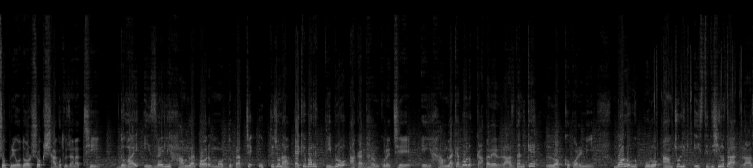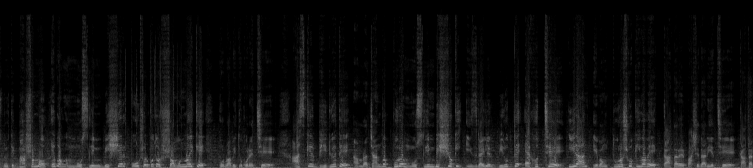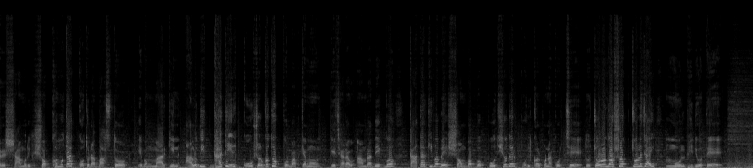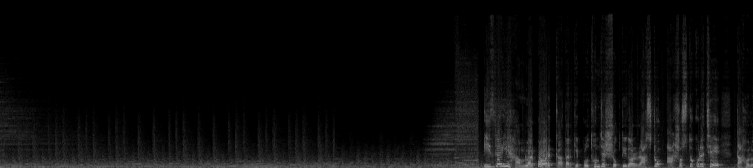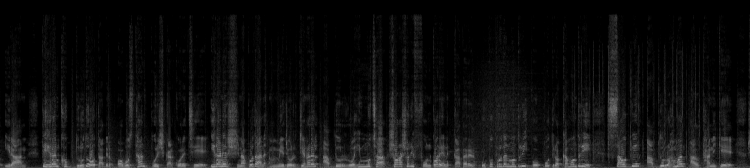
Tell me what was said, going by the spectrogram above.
সুপ্রিয় দর্শক, স্বাগত জানাচ্ছি। দোহায় ইসরায়েলি হামলার পর মধ্যপ্রাচ্যে উত্তেজনা একেবারে তীব্র আকার ধারণ করেছে। এই হামলা কেবল কাতারের রাজধানীকে লক্ষ্য করেনি, বরং পুরো আঞ্চলিক স্থিতিশীলতা, রাজনৈতিক ভারসাম্য এবং মুসলিম বিশ্বের কৌশলগত সমন্বয়কে প্রভাবিত করেছে। আজকের ভিডিওতে আমরা জানব পুরো মুসলিম বিশ্ব কি ইসরায়েলের বিরুদ্ধে এক হচ্ছে, ইরান এবং তুরস্ক কীভাবে কাতারের পাশে দাঁড়িয়েছে। কাতারের সামরিক সক্ষমতা কতটা বাস্তব এবং মার্কিন আলোদিত ঘাটির কৌশলগত প্রভাব কেমন? এছাড়াও আমরা দেখব কাতার কীভাবে সম্ভাব্য প্রতিশোধের পরিকল্পনা করছে। তো চলো দর্শক, চলে যাই মূল ভিডিওতে। ইসরায়েলি হামলার পর কাতারকে প্রথম যে শক্তিদল রাষ্ট্র আশ্বস্ত করেছে তা হলো ইরান। তেহরান খুব দ্রুত তাদের অবস্থান পরিষ্কার করেছে। ইরানের সেনাপ্রধান major general Abdur Rahim Musa সরাসরি ফোন করেন কাতারের উপপ্রধানমন্ত্রী ও প্রতিরক্ষা মন্ত্রী সাউদ বিন আব্দুর রহমান আল থানিকে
